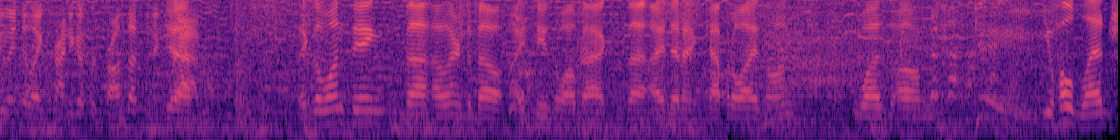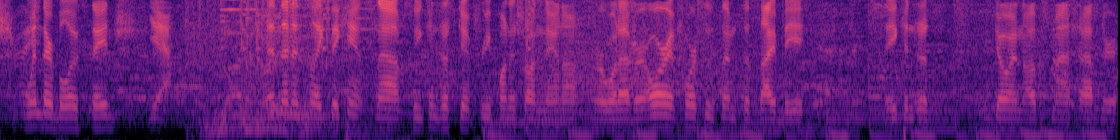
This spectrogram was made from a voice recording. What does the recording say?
you into like trying to go for cross ups and then Yeah. grab. Like the one thing that I learned about ICs a while back that I didn't capitalize on was um, you hold ledge when they're below stage, Yeah. and then it's like they can't snap, so you can just get free punish on Nana or whatever, or it forces them to side B. They can just go and up smash after.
